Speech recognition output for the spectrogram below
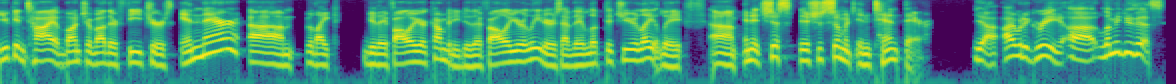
you can tie a bunch of other features in there. Um, like, do they follow your company? Do they follow your leaders? Have they looked at you lately? Um, and it's just there's just so much intent there. Yeah, I would agree. Uh, let me do this.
